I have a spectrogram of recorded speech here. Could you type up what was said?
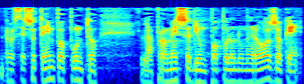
Nello stesso tempo, appunto, la promessa di un popolo numeroso che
